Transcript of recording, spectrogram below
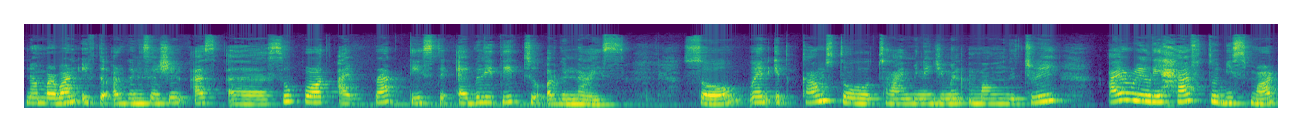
number one, if the organization as a support, I practice the ability to organize. So when it comes to time management among the three, I really have to be smart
